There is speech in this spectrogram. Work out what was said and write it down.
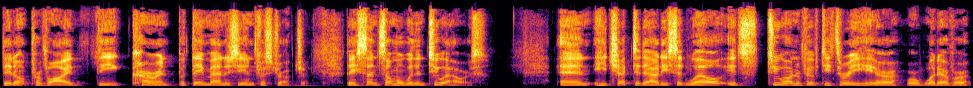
They don't provide the current, but they manage the infrastructure. They sent someone within two hours. And he checked it out. He said, well, it's 253 here or whatever,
